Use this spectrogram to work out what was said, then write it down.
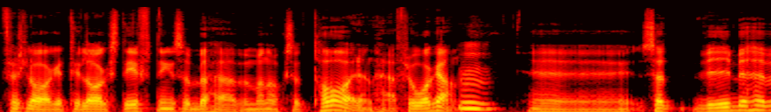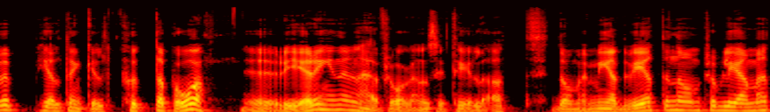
förslaget till lagstiftning så behöver man också ta i den här frågan. Mm. Så att vi behöver helt enkelt putta på regeringen i den här frågan och se till att de är medvetna om problemet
